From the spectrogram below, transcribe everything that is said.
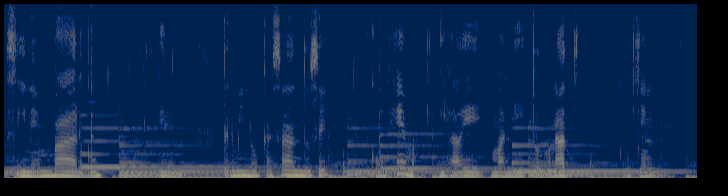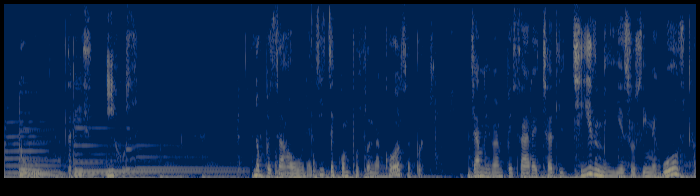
Sin embargo, él terminó casándose con Gema, hija de Manito Donati, con quien tuvo tres hijos. No, pues ahora sí se compuso la cosa, porque ya me iba a empezar a echar el chisme y eso sí me gusta.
